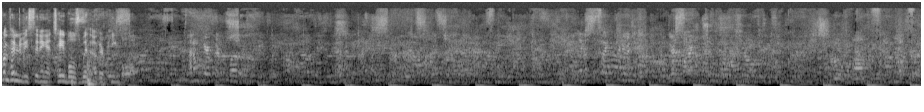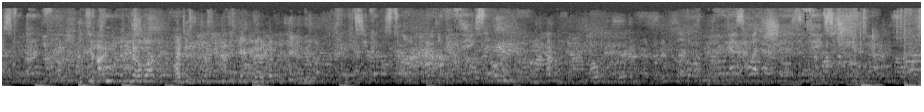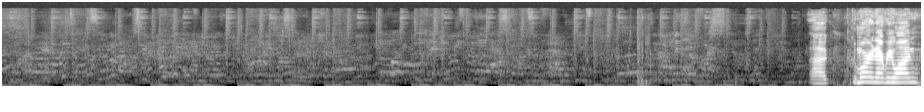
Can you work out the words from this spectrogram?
one thing to be sitting at tables with other people. Uh, good morning, everyone.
